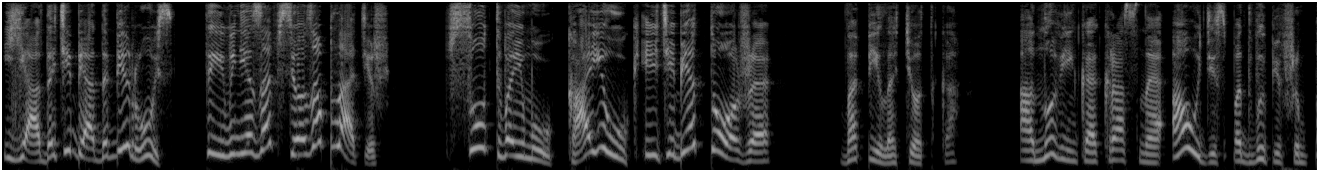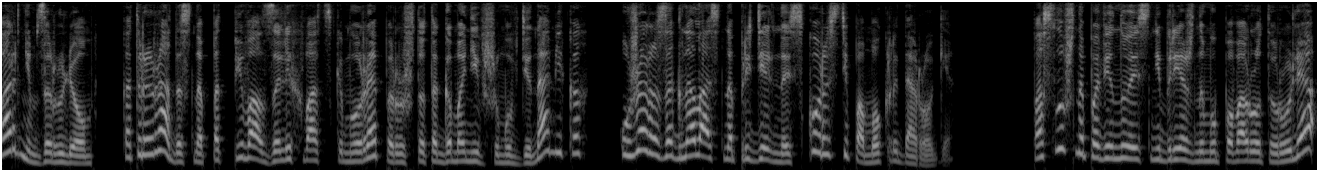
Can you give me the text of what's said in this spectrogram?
Я до тебя доберусь! Ты мне за все заплатишь! В суд твоему, каюк, и тебе тоже!» — вопила тетка а новенькая красная Ауди с подвыпившим парнем за рулем, который радостно подпевал за лихватскому рэперу что-то гомонившему в динамиках, уже разогналась на предельной скорости по мокрой дороге. Послушно повинуясь небрежному повороту руля,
